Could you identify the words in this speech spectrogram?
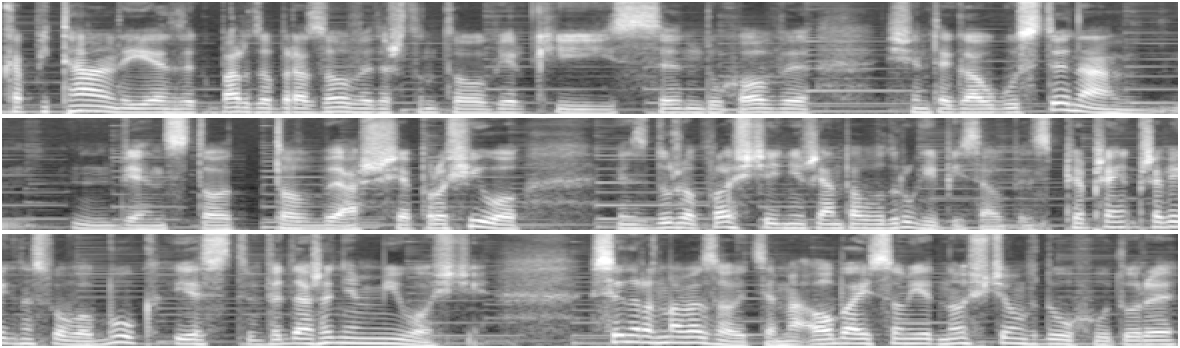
kapitalny język, bardzo obrazowy. Zresztą to wielki syn duchowy świętego Augustyna, więc to, to by aż się prosiło. Więc dużo prościej niż Jan Paweł II pisał. Więc prze słowo. Bóg jest wydarzeniem miłości. Syn rozmawia z ojcem, a obaj są jednością w duchu, który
